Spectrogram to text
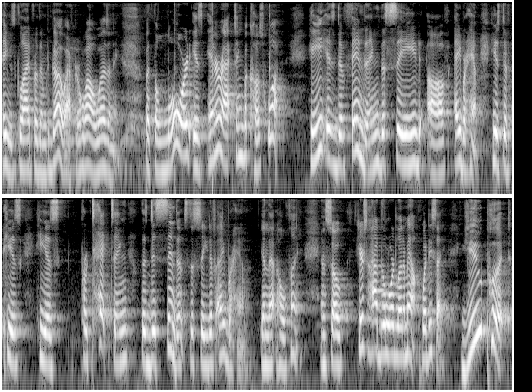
He was glad for them to go after a while, wasn't he? But the Lord is interacting because what? He is defending the seed of Abraham. He is, de- he is, he is protecting the descendants, the seed of Abraham, in that whole thing. And so here's how the Lord let him out. What did he say? You put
